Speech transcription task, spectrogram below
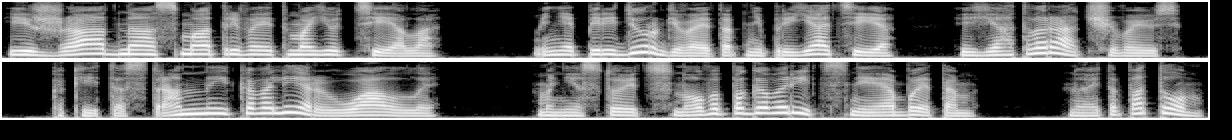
и жадно осматривает мое тело. Меня передергивает от неприятия, и я отворачиваюсь, Какие-то странные кавалеры у Аллы. Мне стоит снова поговорить с ней об этом. Но это потом,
